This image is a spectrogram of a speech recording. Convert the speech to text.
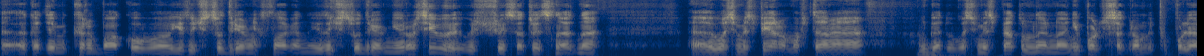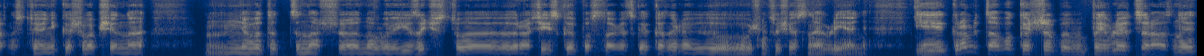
э, академика Рыбакова «Язычество древних славян» и «Язычество древней Руси», вышедшие, соответственно, одна э, в 81-м, а вторая в году 85-м, наверное, они пользуются огромной популярностью. Они, конечно, вообще на вот это наше новое язычество российское, постсоветское, оказали очень существенное влияние. И кроме того, конечно, появляются разные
